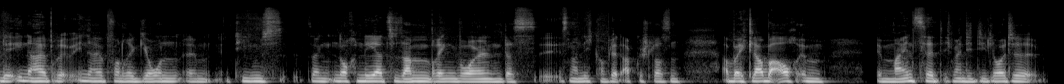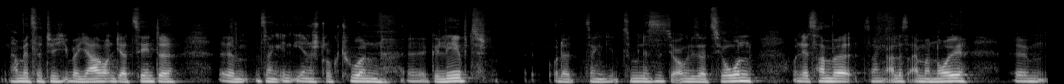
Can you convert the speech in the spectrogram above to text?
innerhalb, innerhalb von Regionen ähm, Teams noch näher zusammenbringen wollen. Das ist noch nicht komplett abgeschlossen. Aber ich glaube auch im, im Mindset, ich meine, die, die Leute haben jetzt natürlich über Jahre und Jahrzehnte ähm, sozusagen in ihren Strukturen äh, gelebt oder zumindest die Organisation und jetzt haben wir sagen, alles einmal neu ähm,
